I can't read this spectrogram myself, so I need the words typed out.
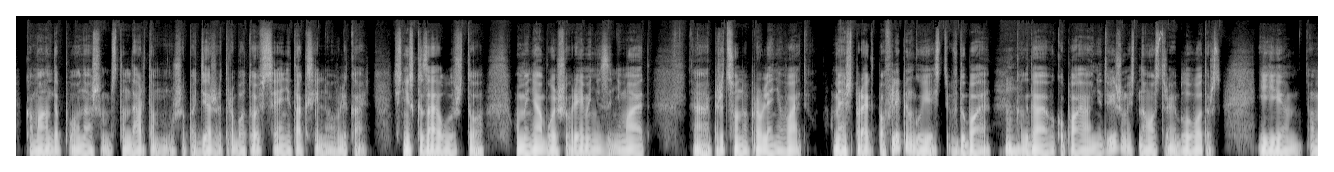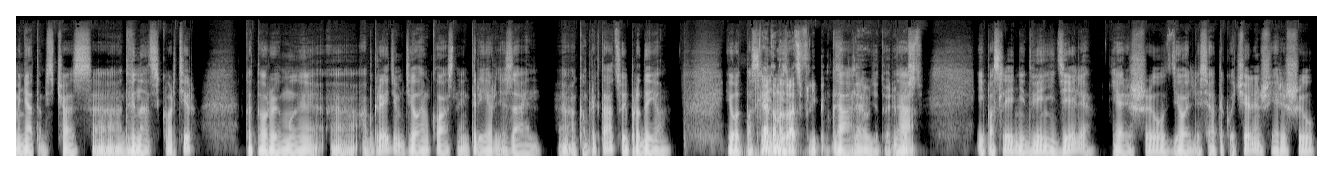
команда по нашим стандартам уже поддерживает работу офиса, и не так сильно вовлекаюсь. То есть не сказал бы, что у меня больше времени занимает э, операционное управление White. У меня есть проект по флиппингу есть в Дубае, uh-huh. когда я выкупаю недвижимость на острове Blue Waters. И у меня там сейчас 12 э, квартир, которые мы э, апгрейдим, делаем классный интерьер-дизайн, э, комплектацию и продаем. И вот последний... Это называется флиппинг да, для аудитории. Да. Просто. И последние две недели я решил сделать для себя такой челлендж. Я решил,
